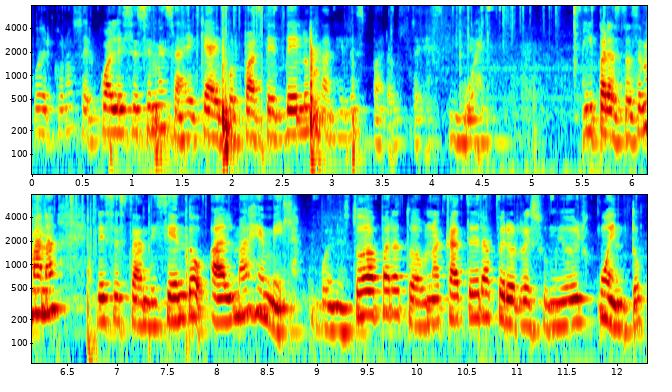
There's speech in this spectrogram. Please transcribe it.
poder conocer cuál es ese mensaje que hay por parte de los ángeles para ustedes. Bueno. Y para esta semana les están diciendo alma gemela. Bueno, esto da para toda una cátedra, pero resumido el cuento,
